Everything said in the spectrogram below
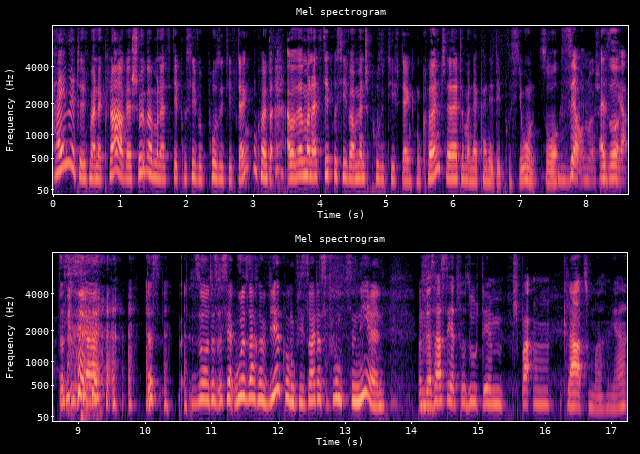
Heilmittel, ich meine, klar, wäre schön, wenn man als Depressive positiv denken könnte, aber wenn man als depressiver Mensch positiv denken könnte, hätte man ja keine Depression, so. Sehr unwahrscheinlich, Also, ja. das ist ja, das, so, das ist ja Ursache-Wirkung, wie soll das funktionieren? Und das hast du jetzt versucht, dem Spacken klarzumachen, ja?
